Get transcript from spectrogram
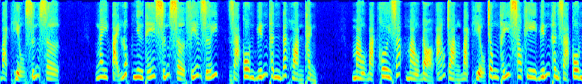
Bạch hiểu xứng sờ. Ngay tại lúc như thế xứng sờ phía dưới, giả côn biến thân đã hoàn thành. Màu bạc khôi giáp màu đỏ áo choàng bạch hiểu trông thấy sau khi biến thân giả côn.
